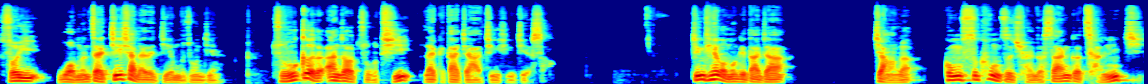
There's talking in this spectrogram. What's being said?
所以我们在接下来的节目中间，逐个的按照主题来给大家进行介绍。今天我们给大家讲了公司控制权的三个层级，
